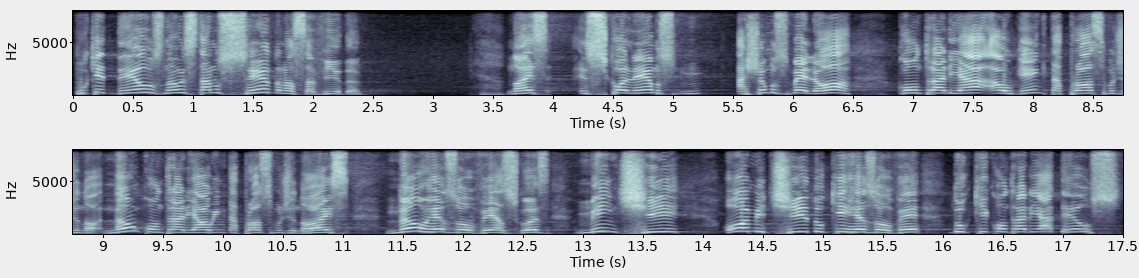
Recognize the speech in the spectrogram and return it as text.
Porque Deus não está no centro da nossa vida. Nós escolhemos, achamos melhor contrariar alguém que está próximo de nós, não contrariar alguém que está próximo de nós, não resolver as coisas, mentir, omitir do que resolver, do que contrariar Deus.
